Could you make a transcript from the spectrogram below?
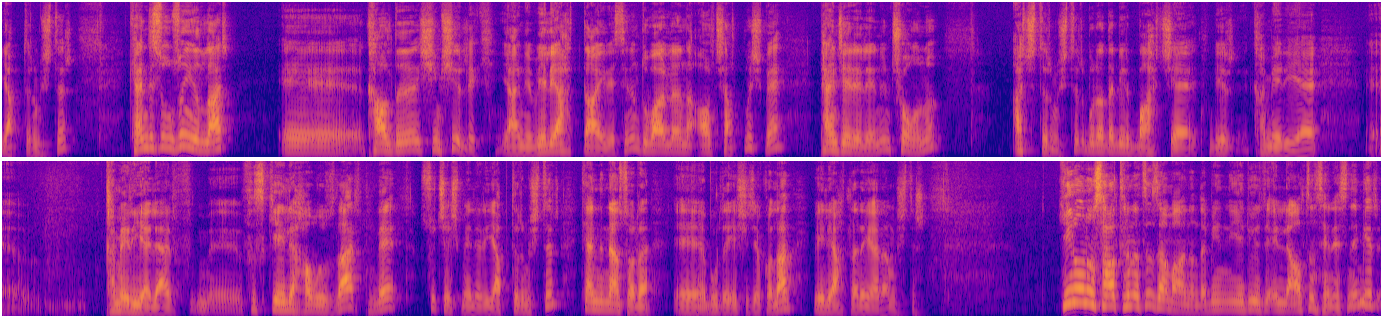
yaptırmıştır. Kendisi uzun yıllar e, kaldığı Şimşirlik yani Veliaht Dairesi'nin duvarlarını alçaltmış ve pencerelerinin çoğunu açtırmıştır. Burada bir bahçe, bir kameriye, e, kameriyeler, e, fıskiyeli havuzlar ve su çeşmeleri yaptırmıştır. Kendinden sonra e, burada yaşayacak olan veliahtlara yaramıştır. Yine onun saltanatı zamanında 1756 senesinde bir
